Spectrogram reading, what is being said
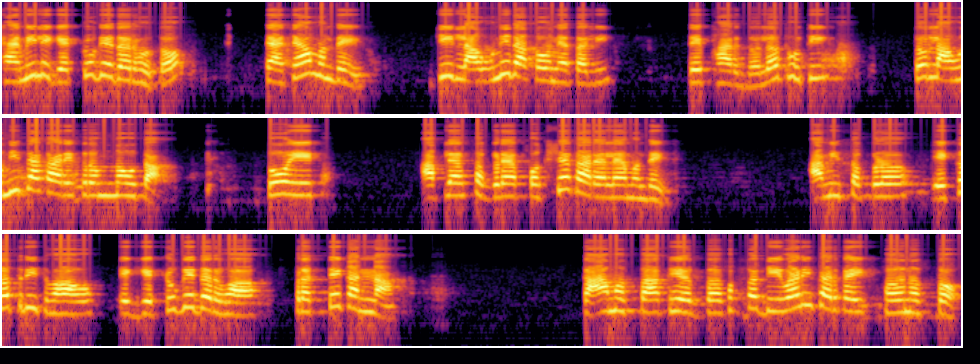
फॅमिली गेट टुगेदर होतं. त्याच्यामध्ये जी लावणी दाखवण्यात आली ते फार गलत होती. तो लावणीचा कार्यक्रम नव्हता. तो एक आपल्या सगळ्या पक्ष कार्यालयामध्ये आम्ही सगळं एकत्रित व्हावं एक गेट टुगेदर व्हा प्रत्येकांना काम असतात हे असतं फक्त दिवाळीसारखा एक सण असतं.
